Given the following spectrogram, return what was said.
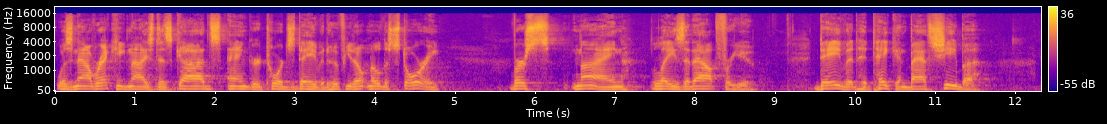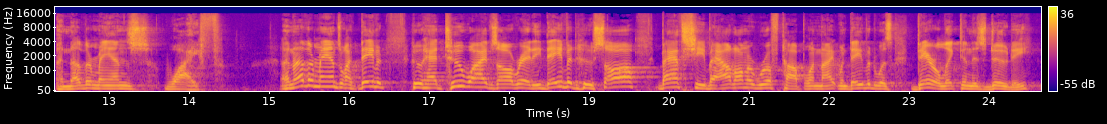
was now recognized as God's anger towards David, who, if you don't know the story, verse 9 lays it out for you. David had taken Bathsheba, another man's wife. Another man's wife, David, who had two wives already. David, who saw Bathsheba out on a rooftop one night when David was derelict in his duty.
